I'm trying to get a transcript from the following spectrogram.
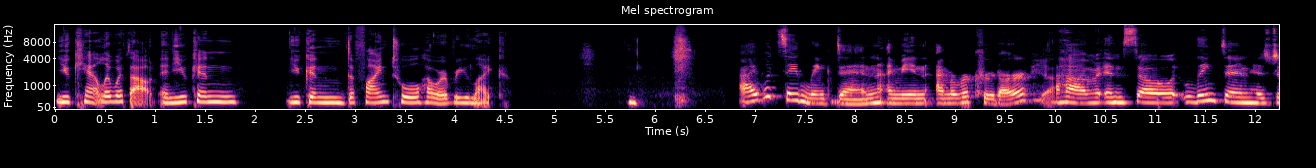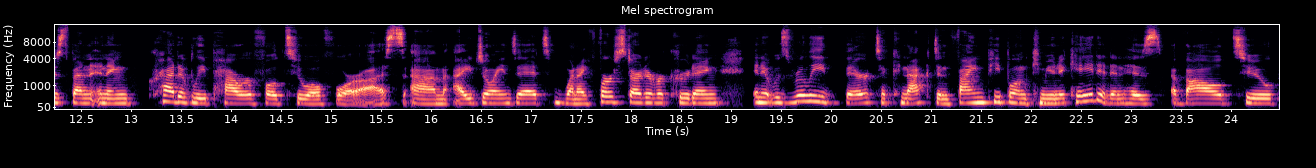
you can't live without? And you can you can define tool however you like. I would say LinkedIn. I mean, I'm a recruiter. Yeah. Um, and so LinkedIn has just been an incredibly powerful tool for us. Um, I joined it when I first started recruiting, and it was really there to connect and find people and communicate. It and has evolved to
